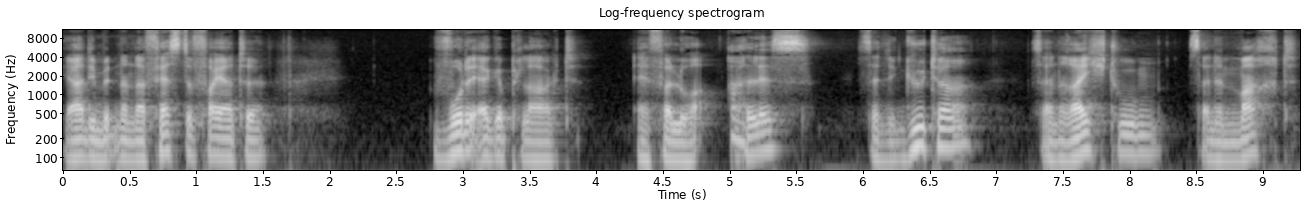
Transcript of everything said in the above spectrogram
ja, die miteinander Feste feierte, wurde er geplagt. Er verlor alles, seine Güter, sein Reichtum, seine Macht,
